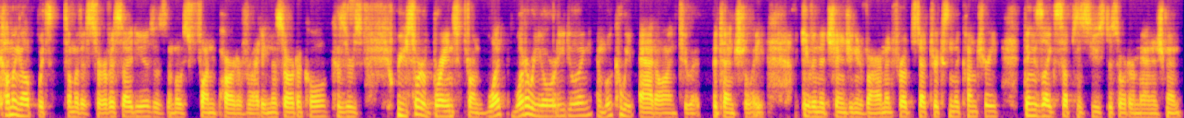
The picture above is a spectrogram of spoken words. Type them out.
coming up with some of the service ideas is the most fun part of writing this article because there's we sort of brainstorm what what are we already doing and what can we add on to it potentially given the changing environment for obstetrics in the country. Things like substance use disorder management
